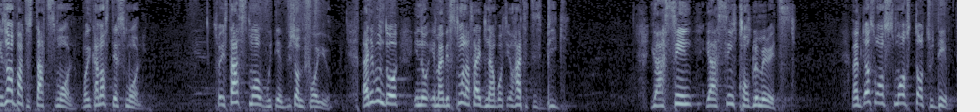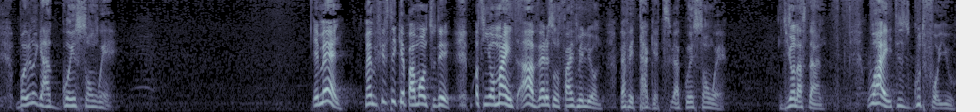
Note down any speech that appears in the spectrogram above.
It's not about to start small, but you cannot stay small. So you start small with a vision before you. That even though you know it might be small aside now, but your heart it is big. You are seeing, you are seeing conglomerates. Maybe just one small store today, but you know you are going somewhere. Amen. Maybe 50k per month today. But in your mind, ah, very soon 5 million. We have a target. We are going somewhere. Do you understand? Why? It is good for you.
